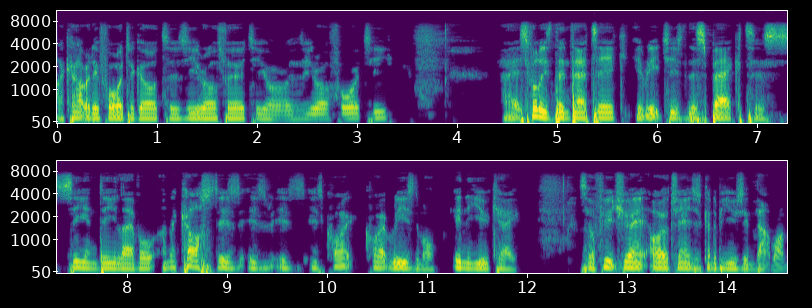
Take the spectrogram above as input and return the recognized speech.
I can't really afford to go to 030 or 040. Uh, it's fully synthetic. It reaches the spec to C and D level, and the cost is is is, is quite quite reasonable in the UK. So future oil change is going to be using that one.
